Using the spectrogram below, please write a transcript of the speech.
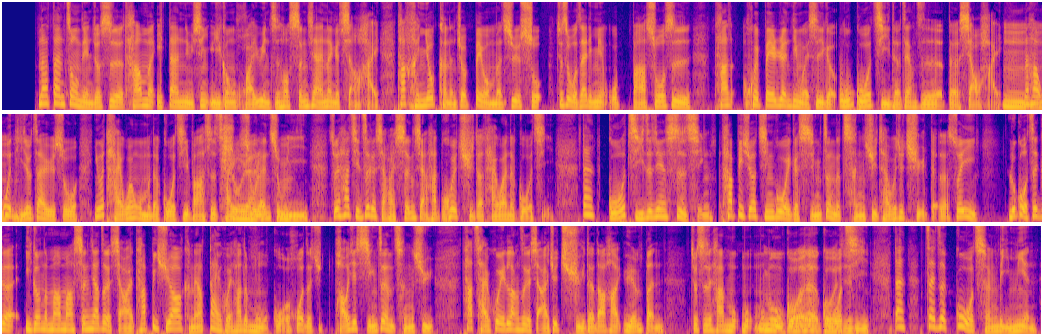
那但重点就是，他们一旦女性移工怀孕之后生下来那个小孩，他很有可能就被我们去说，就是我在里面我把他说是他会被认定为是一个无国籍的这样子的小孩。嗯，那他问题就在于说，因为台湾我们的国籍法是采属人主义，所以他其实这个小孩生下他不会取得台湾的国籍，但国籍这件事情，他必须要经过一个行政的程序才会去取得的，所以。如果这个义工的妈妈生下这个小孩，她必须要可能要带回她的母国，或者去跑一些行政程序，她才会让这个小孩去取得到她原本就是他母母母国的国籍。但在这过程里面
